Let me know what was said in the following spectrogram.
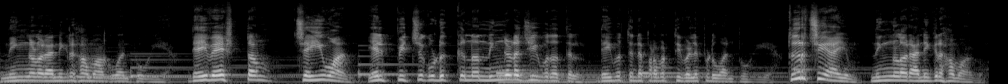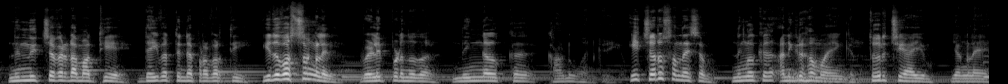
നിങ്ങളൊരു അനുഗ്രഹമാകുവാൻ പോകുകയാണ്. ദൈവേഷ്ടം ചെയ്യുവാൻ ഏൽപ്പിച്ചു കൊടുക്കുന്ന നിങ്ങളുടെ ജീവിതത്തിൽ ദൈവത്തിന്റെ പ്രവൃത്തി വെളിപ്പെടുവാൻ പോകുകയാണ്. തീർച്ചയായും നിങ്ങളൊരു അനുഗ്രഹമാകും. നിന്ദിച്ചവരുടെ മധ്യേ ദൈവത്തിന്റെ പ്രവൃത്തി ഈ ദിവസങ്ങളിൽ വെളിപ്പെടുന്നത് നിങ്ങൾക്ക് കാണുവാൻ കഴിയും. ഈ ചെറു സന്ദേശം നിങ്ങൾക്ക് അനുഗ്രഹമായെങ്കിൽ തീർച്ചയായും ഞങ്ങളെ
